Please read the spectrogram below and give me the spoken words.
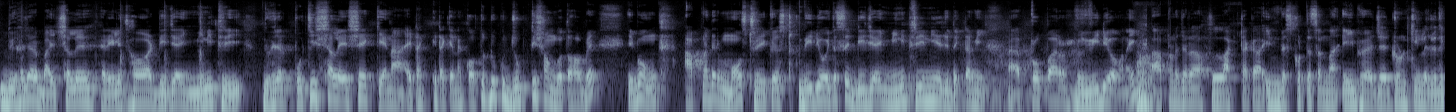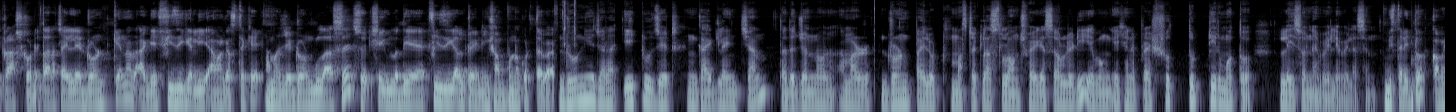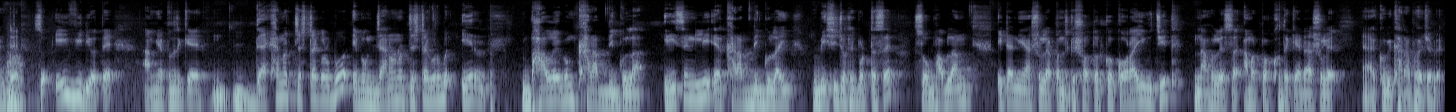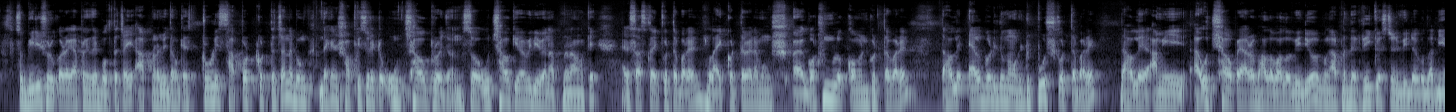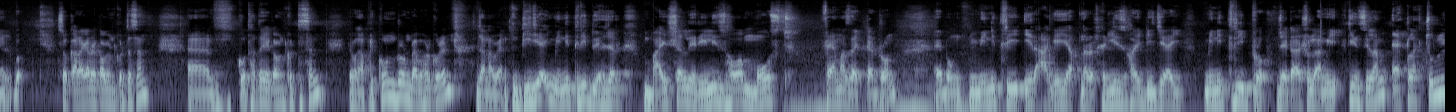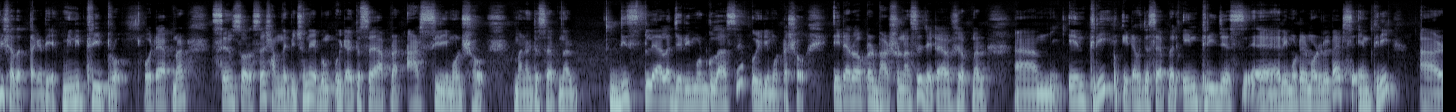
দুই হাজার বাইশ সালে রিলিজ হওয়া ডিজাই মিনি থ্রি দুই হাজার পঁচিশ সালে এসে কেনা, এটা এটা কেনা কতটুকু যুক্তিসঙ্গত হবে এবং আপনাদের মোস্ট রিকোয়েস্ট ভিডিও হইতেছে ডিজাই মিনি থ্রি নিয়ে যদি একটা আমি প্রপার ভিডিও বানাই। আপনারা যারা লাখ টাকা ইনভেস্ট করতেছেন না, এই ভয়ে যে ড্রোন কিনলে যদি ক্রাশ করে, তারা চাইলে ড্রোন কেনার আগে ফিজিক্যালি আমার কাছ থেকে আমার যে ড্রোনগুলো আছে so সেইগুলো দিয়ে ফিজিক্যাল ট্রেনিং সম্পূর্ণ করতে পারে ড্রোন নিয়ে যারা এ টু জেড গাইডলাইন চান, তাদের জন্য আমার drone pilot master class launch হয়ে গেছে অলরেডি এবং এখানে প্রায় সত্তরটির মতো লেসন অ্যাভেলেবেল আছেন। বিস্তারিত কমেন্টে সো এই ভিডিওতে আমি আপনাদেরকে দেখানোর চেষ্টা করব এবং জানানোর চেষ্টা করব এর ভালো এবং খারাপ দিকগুলা। রিসেন্টলি এর খারাপ দিকগুলাই বেশি চোখে পড়তেছে। সো ভাবলাম এটা নিয়ে আসলে আপনাদেরকে সতর্ক করাই উচিত। না হলে আমার পক্ষ থেকে এটা আসলে খুবই খারাপ হয়ে যাবে। সো ভিডিও শুরু করার আগে আপনাকে বলতে চাই, আপনারা যদি আমাকে ট্রুলি সাপোর্ট করতে চান এবং দেখেন সব কিছুর একটা উৎসাহ প্রয়োজন সো উৎসাহ কীভাবে দিবেন আপনারা আমাকে সাবস্ক্রাইব করতে পারেন লাইক করতে পারেন এবং গঠনমূলক কমেন্ট করতে পারেন, তাহলে অ্যালগোরিদম আমাকে একটু পুশ করতে পারে, তাহলে আমি উৎসাহ পাই আরও ভালো ভালো ভিডিও এবং আপনাদের রিকোয়েস্টেড ভিডিওগুলো নিয়ে আসব। সো কারা কারা কমেন্ট করতেছেন? কোথা থেকে কমেন্ট করতেছেন? এবং আপনি কোন ড্রোন ব্যবহার করেন? জানাবেন। ডিজিআই মিনি থ্রি দু হাজার বাইশ সালে রিলিজ হওয়া মোস্ট ফেমাস একটা ড্রোন এবং মিনি থ্রি এর আগেই আপনার রিলিজ হয় ডিজিআই মিনি থ্রি প্রো যেটা আসলে আমি কিনছিলাম এক লাখ চল্লিশ হাজার টাকা দিয়ে মিনি থ্রি প্রো ওইটায় আপনার সেন্সর আছে সামনে পিছনে এবং ওইটা হইতেছে আপনার আরসি রিমোট সহ মানে হইতেছে আপনার ডিসপ্লে আলা যে রিমোটগুলো আছে, ওই রিমোটটা সহ। এটারও আপনার ভার্সন আছে, যেটা হচ্ছে আপনার এন থ্রি এটা হচ্ছে আপনার এন থ্রি যে রিমোটের মডেলটা এন থ্রি আর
